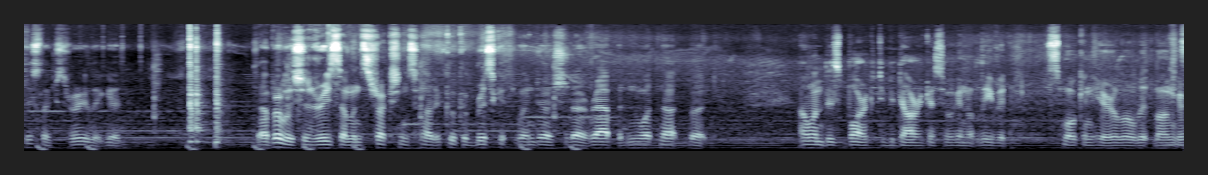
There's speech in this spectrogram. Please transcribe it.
This looks really good. So I probably should read some instructions how to cook a brisket, when do I, should I wrap it and whatnot, but I want this bark to be darker, so we're gonna leave it smoking here a little bit longer.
